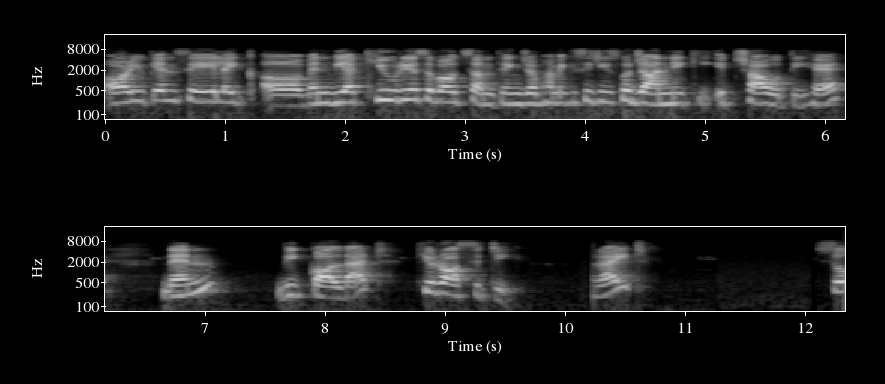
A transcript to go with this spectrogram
और you can say like when we are curious about something जब हमें किसी चीज़ को जानने की इच्छा होती है then we call that curiosity right so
